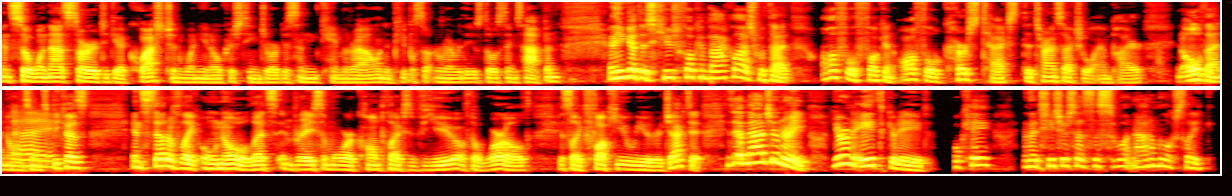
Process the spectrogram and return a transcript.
and so when that started to get questioned, when you know Christine Jorgensen came around and people started to remember these those things happen, and you get this huge fucking backlash with that awful fucking awful cursed text, the transsexual empire, and all of that nonsense. Aye. Because instead of like, oh no, let's embrace a more complex view of the world, it's like fuck you, we reject it. It's imaginary. You're in eighth grade, okay, and the teacher says this is what an atom looks like.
